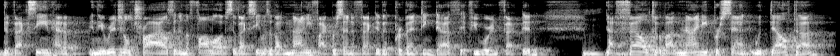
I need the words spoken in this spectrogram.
the vaccine had a, in the original trials and in the follow ups, the vaccine was about 95% effective at preventing death if you were infected. Mm-hmm. That fell to about 90% with Delta.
